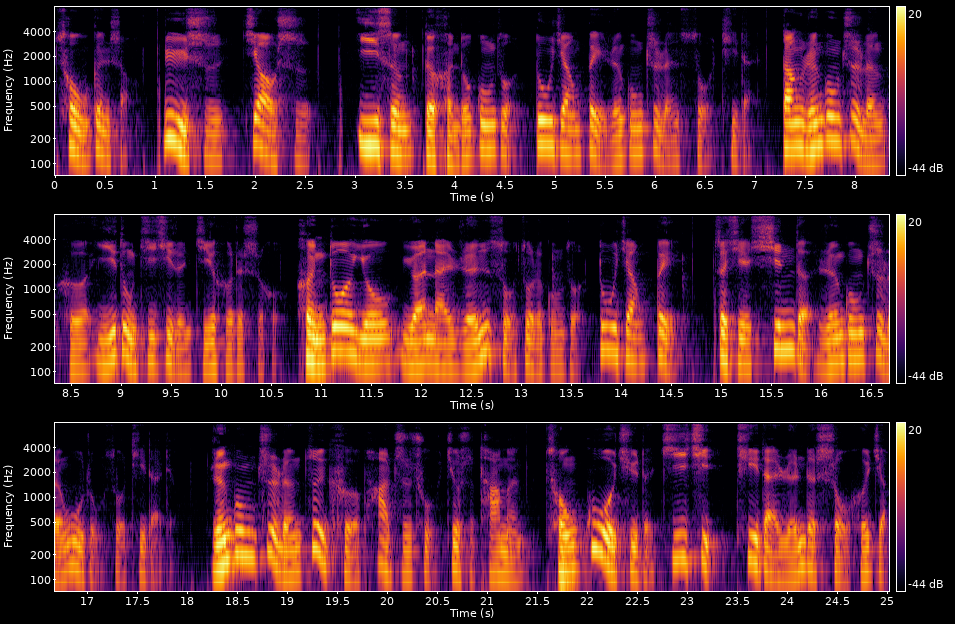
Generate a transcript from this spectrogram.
错误更少。律师、教师、医生的很多工作都将被人工智能所替代。当人工智能和移动机器人结合的时候，很多由原来人所做的工作都将被。这些新的人工智能物种所替代掉。人工智能最可怕之处就是它们从过去的机器替代人的手和脚，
